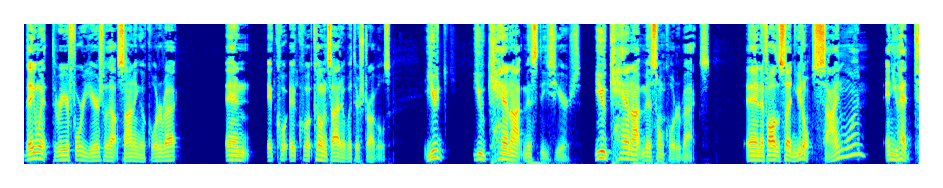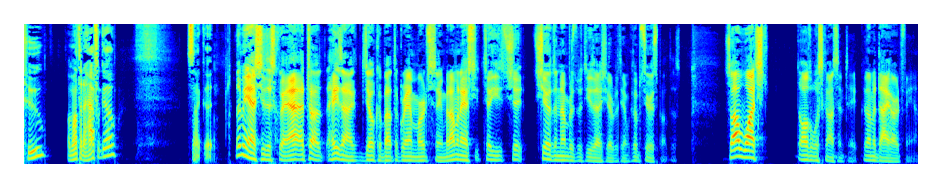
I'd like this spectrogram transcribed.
they went three or four years without signing a quarterback, and it co- it co- coincided with their struggles. You you cannot miss these years. You cannot miss on quarterbacks. And if all of a sudden you don't sign one, and you had two a month and a half ago, it's not good. Let me ask you this question. I, I told Hays and I joke about the Graham Mertz thing, but I'm going to ask you, tell you, sh- share the numbers with you that I shared with him because I'm serious about this. So I watched all the Wisconsin tape because I'm a diehard fan.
